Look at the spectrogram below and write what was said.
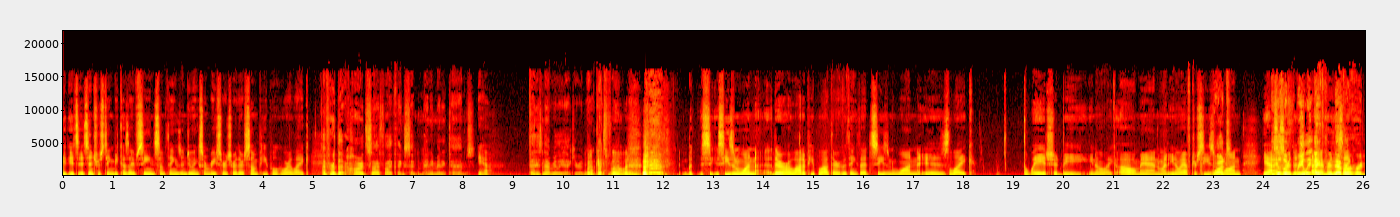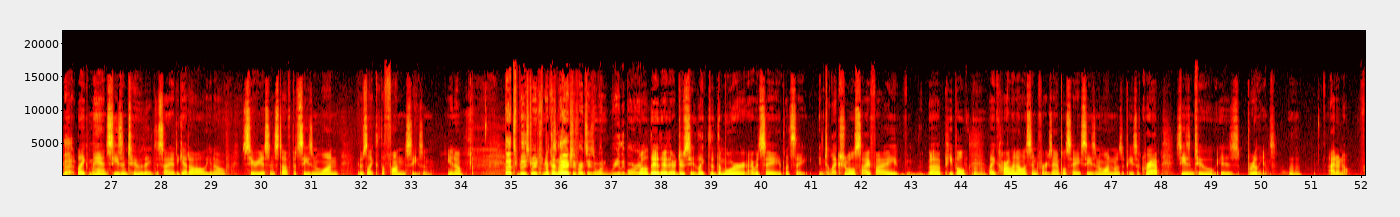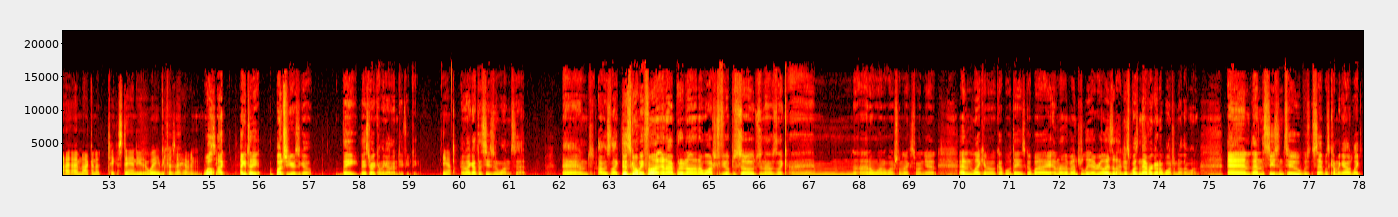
it, it's it's interesting because I've seen some things and doing some research where there's some people who are like, I've heard that hard sci-fi thing said many, many times. yeah, That is not really accurate, but okay, that's fine. well, whatever. but se- season one, there are a lot of people out there who think that season one is like the way it should be. You know, like oh man, when you know after season What? one, yeah, is I've this a, heard this. really? I- I've, heard this, never like- heard that. like man season two they decided to get all you know serious and stuff but season one it was like the fun season you know That's really strange to me because I actually find season one really boring. well they're they're, they're do se- like the, the more i would say let's say intellectual sci-fi uh, people Mm-hmm. like harlan ellison for example say season one was a piece of crap season two is brilliant Mm-hmm. i don't know I, i'm not going to take a stand either way because i haven't well, seen I. I can tell you a bunch of years ago, they they started coming out on DVD, yeah and I got the season one set, and I was like, "This is gonna be fun." And I put it on, and I watched a few episodes, and I was like, "I'm, I don't want to watch the next one yet." And like you know, a couple of days go by, and then eventually I realized that I just was never gonna watch another one. And then the season two was set was coming out like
